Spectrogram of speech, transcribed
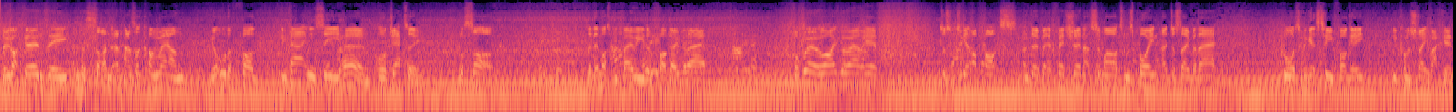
So we've got Guernsey and the sun, and as I come round, you've got all the fog. You can't even see Herm or Jethou or Sark. So there must be buried in fog over there. But we're alright, we're out here just to get our pots and do a bit of fishing at St Martin's Point, uh, just over there. Of course, if it gets too foggy, we come straight back in.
